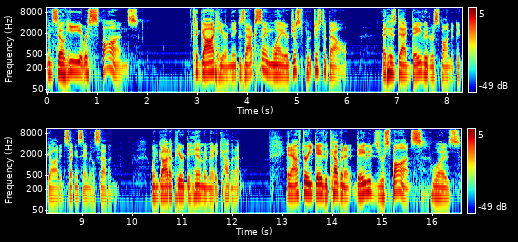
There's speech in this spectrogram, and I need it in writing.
And so he responds to God here in the exact same way, or just, just about, that his dad David responded to God in 2 Samuel 7 when God appeared to him and made a covenant. And after he gave the covenant, David's response was,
